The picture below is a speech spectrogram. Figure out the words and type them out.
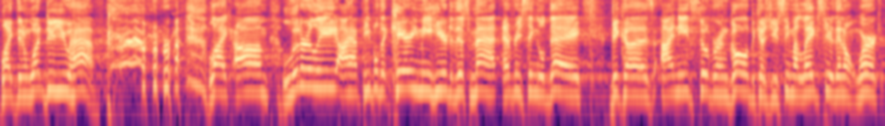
Like, then what do you have? like, um, literally, I have people that carry me here to this mat every single day because I need silver and gold because you see my legs here, they don't work,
